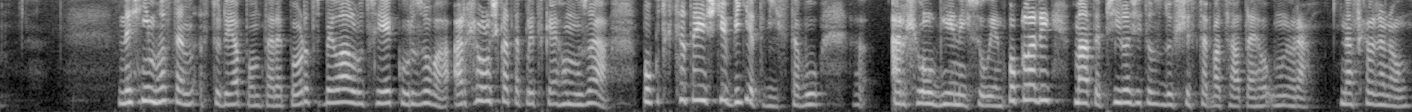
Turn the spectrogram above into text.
Dnešním hostem studia Ponta Reports byla Lucie Kurzová, archeoložka Teplického muzea. Pokud chcete ještě vidět výstavu eh, Archeologie nejsou jen poklady, máte příležitost do 26. února. Naschledanou.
